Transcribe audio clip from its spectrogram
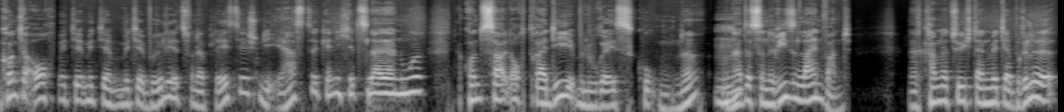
konnte auch mit der, mit der, mit der Brille jetzt von der Playstation, die erste kenne ich jetzt leider nur, da konntest du halt auch 3D-Blu-Rays gucken, ne? Und Mhm. hattest so eine riesen Leinwand. Und Das kam natürlich dann mit der Brille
